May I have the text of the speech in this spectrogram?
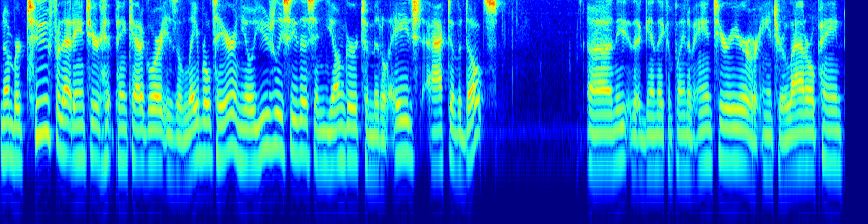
number two for that anterior hip pain category is a labral tear, and you'll usually see this in younger to middle aged active adults. Uh, the, again, they complain of anterior or anterolateral pain.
